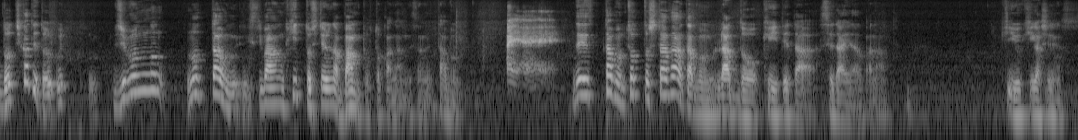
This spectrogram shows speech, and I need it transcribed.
どっちかというとう自分のの多分一番ヒットしてるのはバンプとかなんですよね多分。はいはいはい。で多分ちょっと下が多分ラッドを聴いてた世代なのかなっていう気がしてるんです。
